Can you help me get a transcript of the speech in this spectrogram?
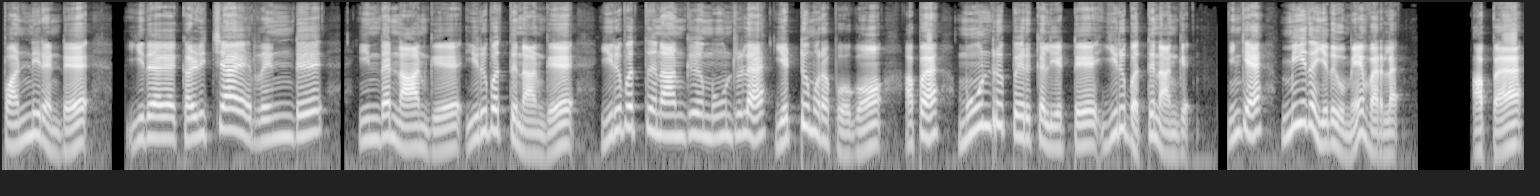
பன்னிரெண்டு. இதை கழிச்சா ரெண்டு இந்த நான்கு இருபத்து நான்கு. இருபத்து நான்கு மூன்றுல எட்டு முறை போகும். அப்ப மூன்று பெருக்கல் எட்டு இருபத்து நான்கு. இங்க மீதம் எதுவுமே வரல. அப்ப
